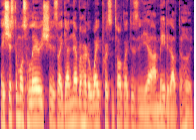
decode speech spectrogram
It's just the most hilarious shit. It's like I never heard a white person talk like this. Yeah, I made it out the hood.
